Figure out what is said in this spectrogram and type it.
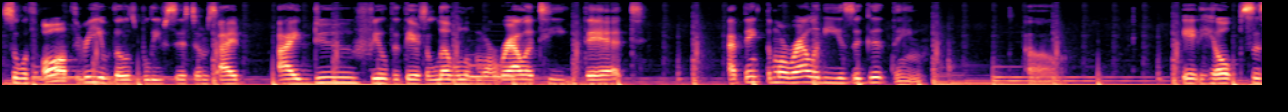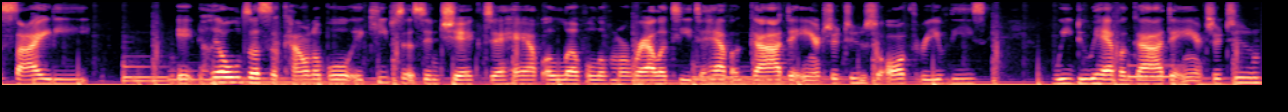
so with all three of those belief systems i i do feel that there's a level of morality that i think the morality is a good thing um, it helps society it holds us accountable. It keeps us in check to have a level of morality, to have a God to answer to. So, all three of these, we do have a God to answer to.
